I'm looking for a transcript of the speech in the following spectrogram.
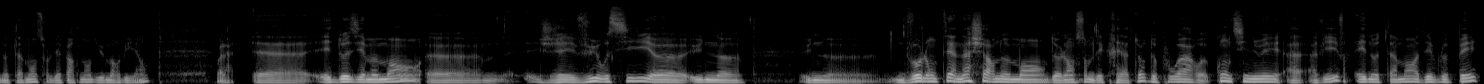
notamment sur le département du Morbihan. Voilà. et deuxièmement, j'ai vu aussi une une, volonté, un acharnement de l'ensemble des créateurs de pouvoir continuer à, vivre et notamment à développer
